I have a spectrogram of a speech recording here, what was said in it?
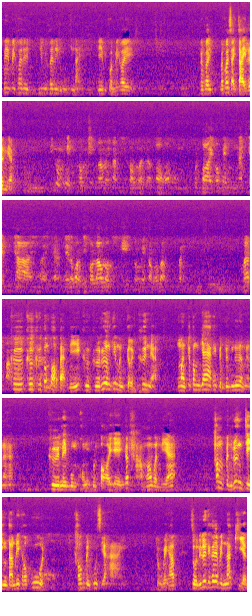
ไม่ไม่ค่อยได้พี่ไม่ค่อยได้ดูที่ไหน พี่เป็นคนไม่ค่อย ไม่ค่อยไม่ค่อยใส่ใจเรื่องเนี้ยพี่หนุ่มเห็นคอมเมนต์บ้างไหมครับที่เขาเหมือนแบบบอกว่าคุณคุณบอยเขาเป็นนักเขียนนิยายอะไรอย่างเงี้ยในระหว่างที่เขาเล่าเรามีเองบ้างไหมครับว่าแบบมันมากกว่าคือคือคือต้องบอกแบบนี้คือคือเรื่องที่มันเกิดขึ้นเนี่ย มันก็ต้องแยกให้เป็นเรื่องๆอะนะฮะคือในมุมของคุณปอยเองก็ถามว่าวันเนี้ยถ้ามันเป็นเรื่องจริงตามที่เขาพูดเขาก็เป็นผู้เสียหาย ถูกไหมครับ ส่วนในเรื่องที่เขาจะเป็นนักเขียน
